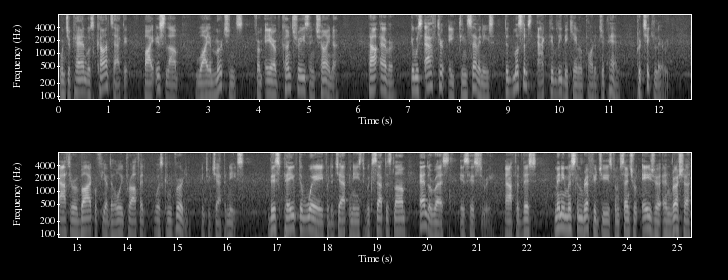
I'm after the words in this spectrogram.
when Japan was contacted by Islam via merchants from Arab countries and China. However, it was after 1870s that Muslims actively became a part of Japan, particularly after a biography of the Holy Prophet was converted into Japanese. This paved the way for the Japanese to accept Islam and the rest is history. After this, many Muslim refugees from Central Asia and Russia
